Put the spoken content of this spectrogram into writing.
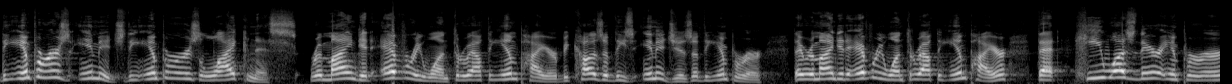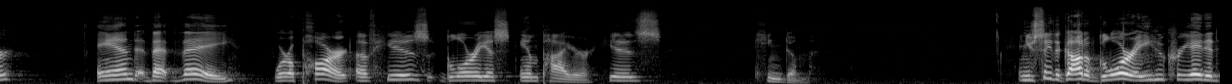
The emperor's image, the emperor's likeness, reminded everyone throughout the empire, because of these images of the emperor, they reminded everyone throughout the empire that he was their emperor and that they were a part of his glorious empire, his kingdom. And you see, the God of glory who created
